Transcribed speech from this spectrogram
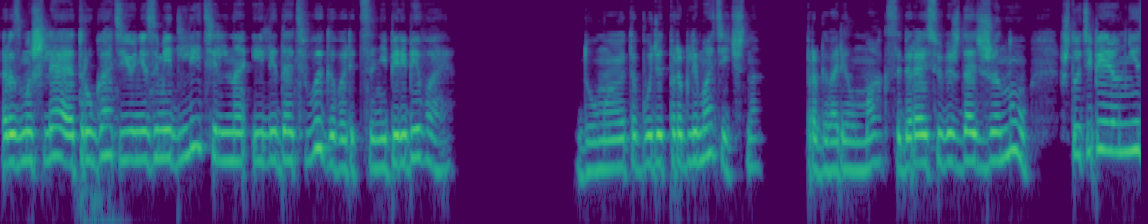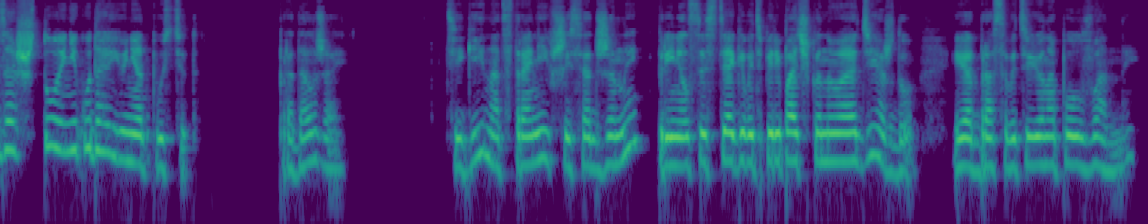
размышляя, отругать ее незамедлительно или дать выговориться, не перебивая. «Думаю, это будет проблематично», — проговорил Мак, собираясь убеждать жену, что теперь он ни за что и никуда ее не отпустит. «Продолжай». Тигин, отстранившись от жены, принялся стягивать перепачканную одежду и отбрасывать ее на пол ванной.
